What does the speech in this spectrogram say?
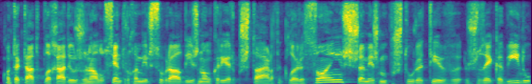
Contactado pela Rádio Jornal O Centro, Ramiro Sobral diz não querer prestar declarações. A mesma postura teve José Cabido.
